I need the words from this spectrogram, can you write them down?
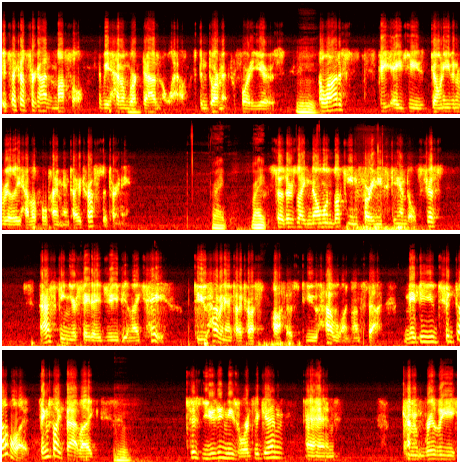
it's like a forgotten muscle that we haven't worked out in a while. It's been dormant for 40 years. Mm-hmm. A lot of state AGs don't even really have a full-time antitrust attorney. Right. Right. So there's like no one looking for any scandals. Just asking your state AG, being like, "Hey, do you have an antitrust office? Do you have one on staff? Maybe you should double it." Things like that. Like Mhm. just using these words again and kind of really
